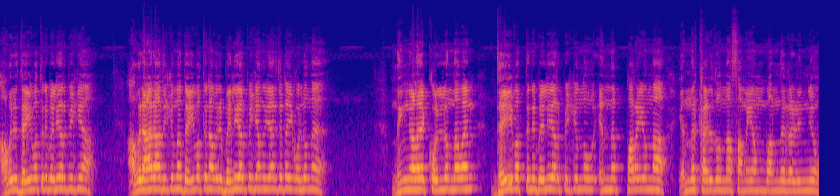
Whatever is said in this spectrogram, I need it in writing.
അവർ ദൈവത്തിന് ബലിയർപ്പിക്കുക. അവരാരാധിക്കുന്ന ദൈവത്തിന് അവർ ബലിയർപ്പിക്കാന്ന് വിചാരിച്ചിട്ടാണ് ഈ കൊല്ലുന്നത് നിങ്ങളെ കൊല്ലുന്നവൻ ദൈവത്തിന് ബലിയർപ്പിക്കുന്നു എന്ന് പറയുന്ന എന്ന് കരുതുന്ന സമയം വന്നു കഴിഞ്ഞു.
